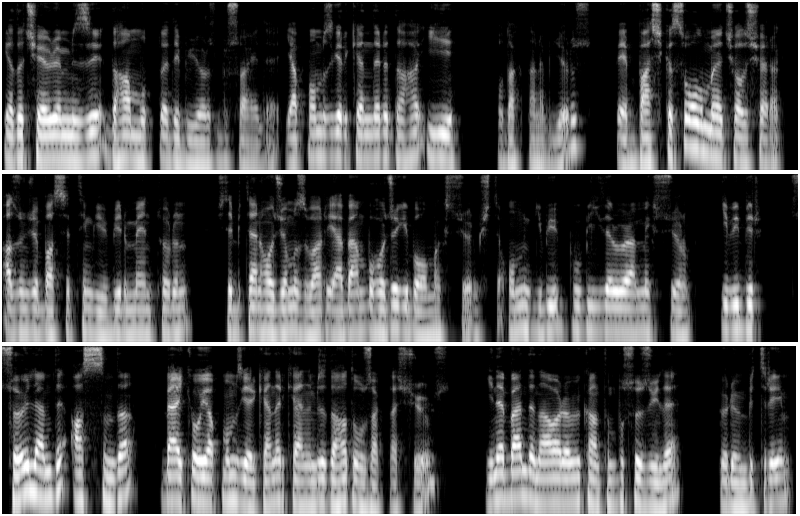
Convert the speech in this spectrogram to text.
ya da çevremizi daha mutlu edebiliyoruz bu sayede. Yapmamız gerekenleri daha iyi odaklanabiliyoruz ve başkası olmaya çalışarak az önce bahsettiğim gibi bir mentorun işte bir tane hocamız var ya ben bu hoca gibi olmak istiyorum işte onun gibi bu bilgileri öğrenmek istiyorum gibi bir söylemde aslında belki o yapmamız gerekenleri kendimize daha da uzaklaştırıyoruz. Yine ben de Navar Ravikant'ın bu sözüyle bölümü bitireyim.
